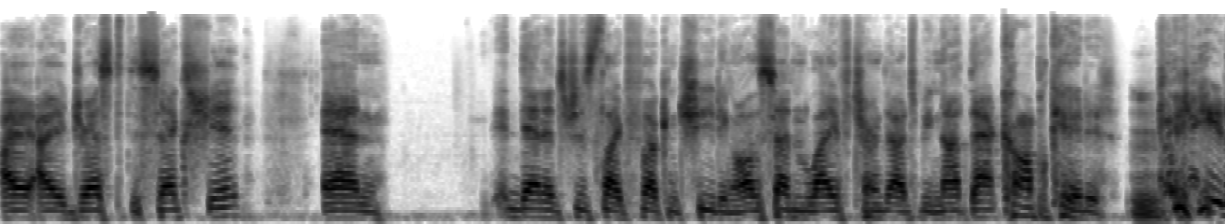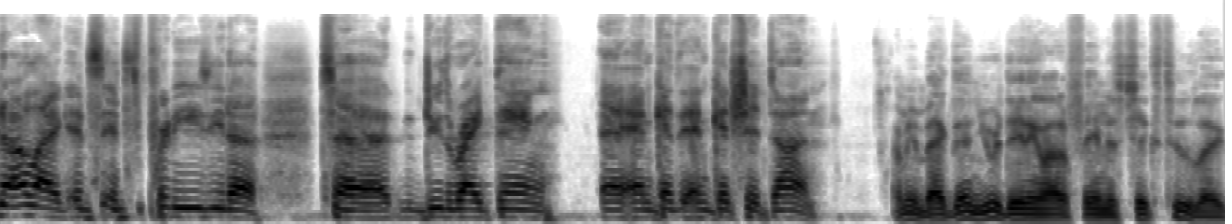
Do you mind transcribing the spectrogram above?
I, I addressed the sex shit, and. And then it's just like fucking cheating. All of a sudden, life turns out to be not that complicated. you know, like it's it's pretty easy to to do the right thing and, and get and get shit done. I mean, back then you were dating a lot of famous chicks too. Like,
